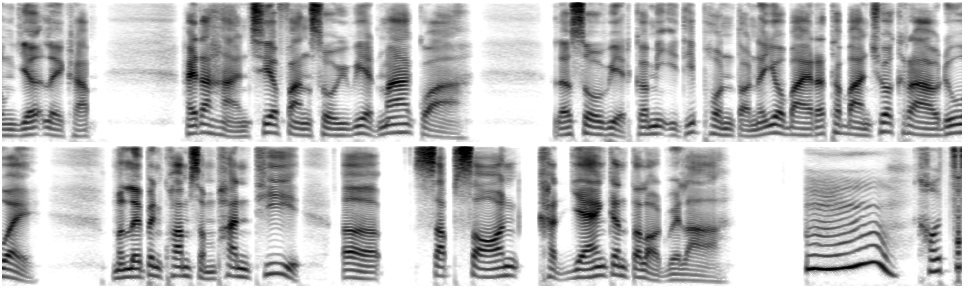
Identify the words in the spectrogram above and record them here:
ลงเยอะเลยครับ ให้ทหารเชื่อฟังโซเวียตมากกว่า แล้วโซเวียตก็มีอิทธิพลต่อนโยบายรัฐบาลชั่วคราวด้วย มันเลยเป็นความสัมพันธ์ที่เอ่อซับซ้อนขัดแย้งกันตลอดเวลา อืม เข้าใจ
